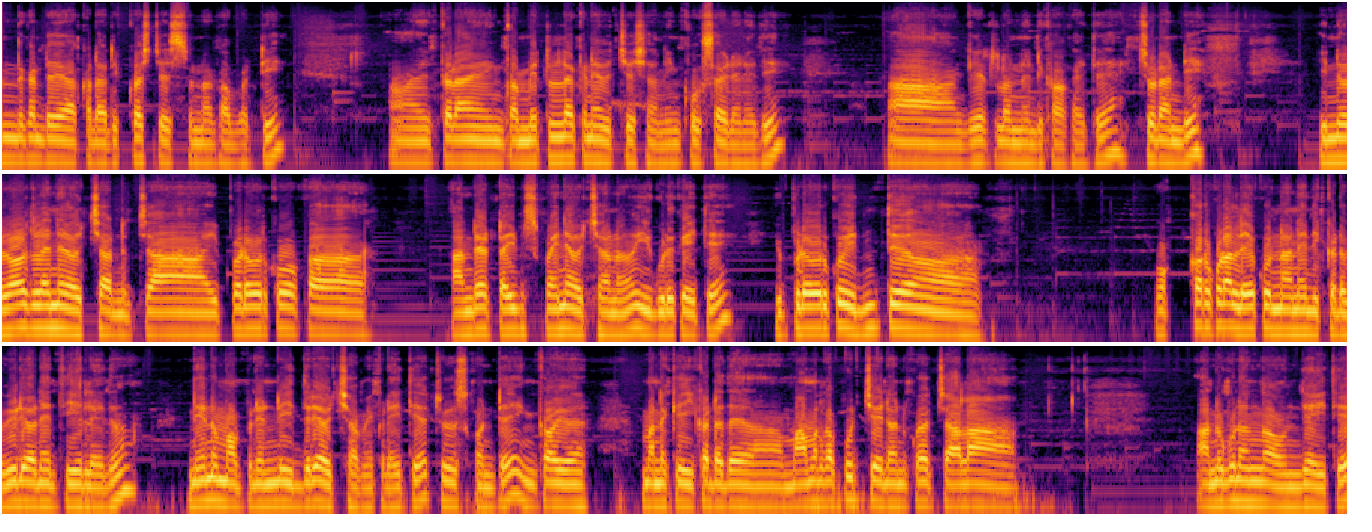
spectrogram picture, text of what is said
ఎందుకంటే అక్కడ రిక్వెస్ట్ చేస్తున్నా కాబట్టి. ఇక్కడ ఇంకా మెట్లలోకినే వచ్చేసాను ఇంకొక సైడ్ అనేది. గేట్లో నుండి కాకైతే. చూడండి. ఇన్ని రోజులనే వచ్చాను. చా ఇప్పటి వరకు ఒక హండ్రెడ్ టైమ్స్ పైనే వచ్చాను ఈ గుడికి అయితే ఇప్పటి వరకు ఇంత ఒక్కరు కూడా లేకుండా అనేది ఇక్కడ వీడియో అనేది తీయలేదు. నేను మా ఫ్రెండ్ ఇద్దరే వచ్చాము ఇక్కడైతే. చూసుకుంటే ఇంకా మనకి ఇక్కడ మామూలుగా పూజ చేయడానికి కూడా చాలా అనుగుణంగా ఉంది అయితే.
